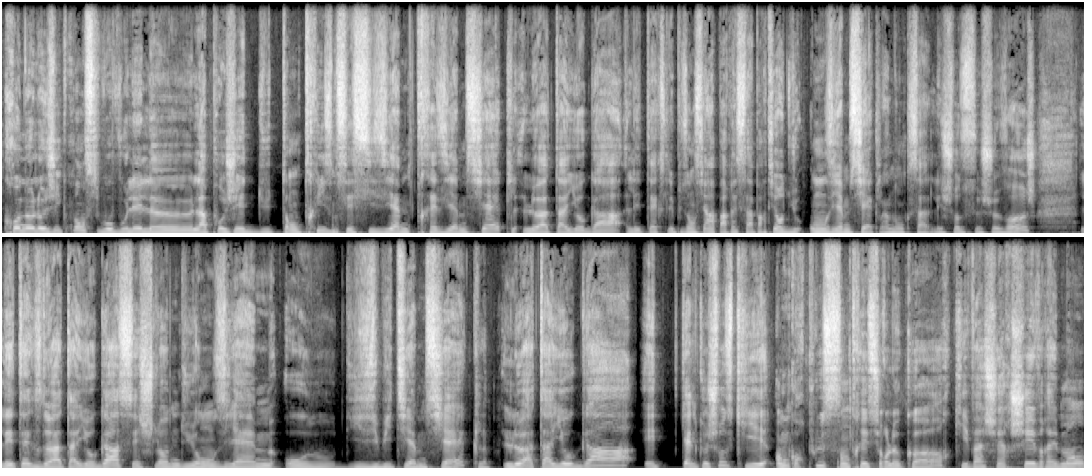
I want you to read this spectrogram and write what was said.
chronologiquement, si vous voulez, l'apogée du tantrisme, c'est 6e, 13e siècle. Le Hatha Yoga, les textes les plus anciens apparaissent à partir du 11e siècle. Hein, donc, ça, les choses se chevauchent. Les textes de Hatha Yoga s'échelonnent du 11e au 18e siècle. Le Hatha Yoga est quelque chose qui est encore plus centré sur le corps, qui va chercher vraiment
